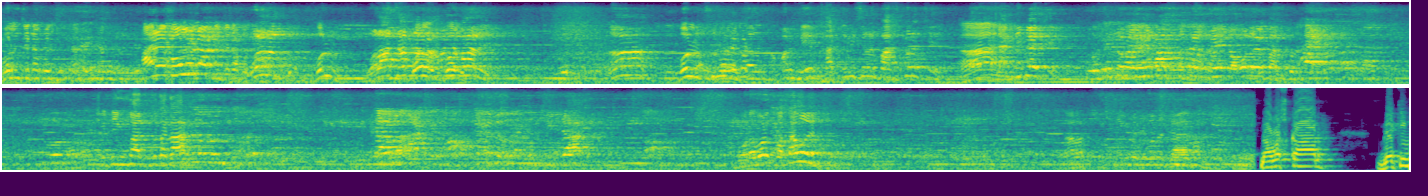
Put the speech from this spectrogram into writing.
বলুন যেটা বলছেন। আরে বলুন আপনি যেটা বলুন। বলা বলুন, বলুন। হ্যাঁ, বলুন শুনুন। রেকর্ড আমার মেয়ে ডিভিশনে পাস করেছে। হ্যাঁ। চাকরি পেয়েছে। পাস করতে মেয়ে ডবল হয়ে পাস করেছে। চিটিং বাদ কোথাকার। বড় বড় কথা বলছে। নমস্কার, ব্রেকিং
